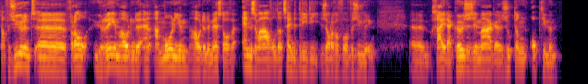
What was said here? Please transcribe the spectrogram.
Nou, verzurend, uh, vooral ureumhoudende en ammoniumhoudende meststoffen en zwavel, dat zijn de drie die zorgen voor verzuring. Uh, ga je daar keuzes in maken, zoek dan een optimum.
